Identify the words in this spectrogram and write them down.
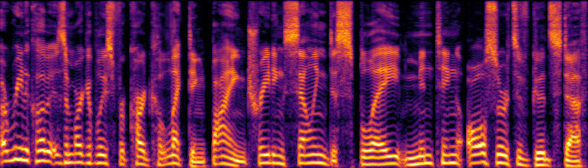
Arena Club is a marketplace for card collecting, buying, trading, selling, display, minting, all sorts of good stuff.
